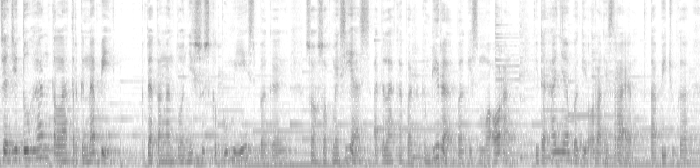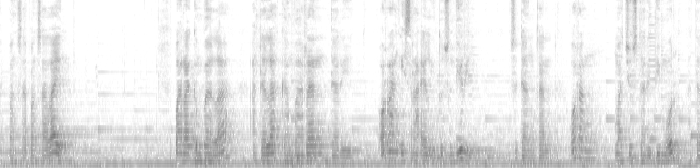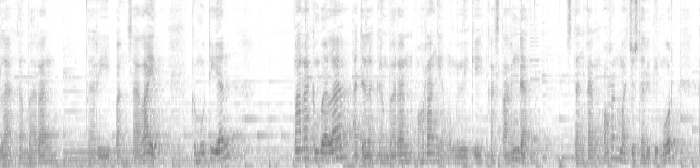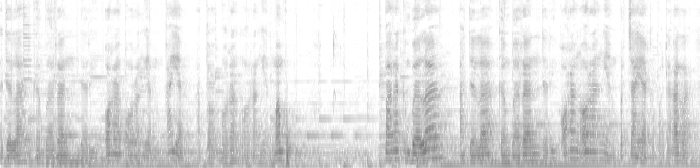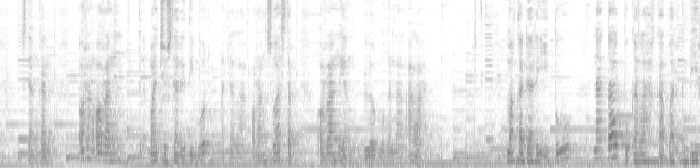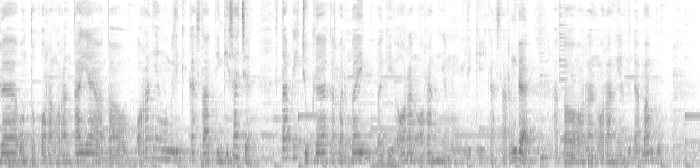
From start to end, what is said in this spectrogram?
janji Tuhan telah tergenapi. Kedatangan Tuhan Yesus ke bumi sebagai sosok Mesias adalah kabar gembira bagi semua orang, tidak hanya bagi orang Israel, tetapi juga bangsa-bangsa lain. Para gembala adalah gambaran dari orang Israel itu sendiri, sedangkan orang Majus dari timur adalah gambaran dari bangsa lain. Kemudian, para gembala adalah gambaran orang yang memiliki kasta rendah, sedangkan orang Majus dari timur adalah gambaran dari orang-orang yang kaya atau orang-orang yang mampu. Para gembala adalah gambaran dari orang-orang yang percaya kepada Allah, sedangkan orang-orang majus dari timur adalah orang swaster, orang yang belum mengenal Allah. Maka dari itu, Natal bukanlah kabar gembira untuk orang-orang kaya atau orang yang memiliki kasta tinggi saja, tetapi juga kabar baik bagi orang-orang yang memiliki kasta rendah atau orang-orang yang tidak mampu.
